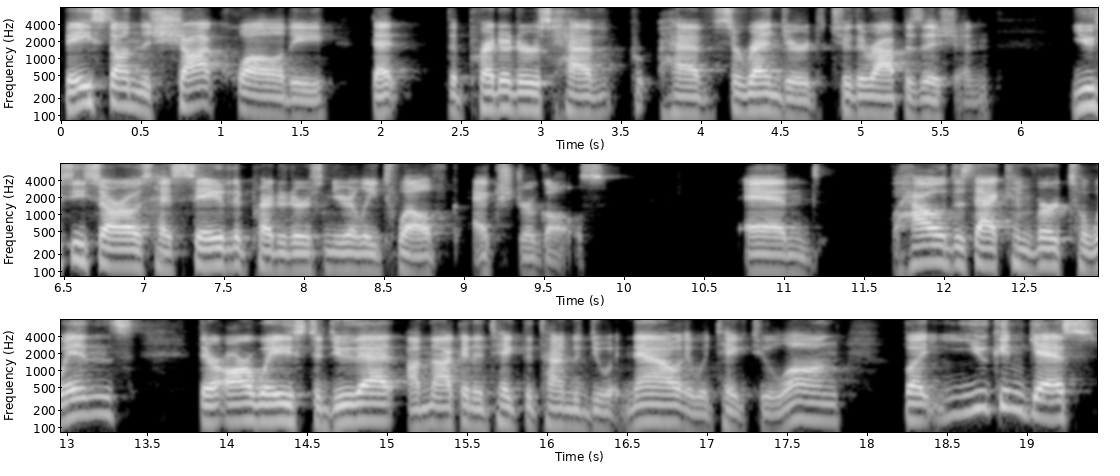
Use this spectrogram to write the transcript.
based on the shot quality that the Predators have have surrendered to their opposition, Juuse Saros has saved the Predators nearly 12 extra goals. And how does that convert to wins? There are ways to do that. I'm not going to take the time to do it now. It would take too long. But you can guess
